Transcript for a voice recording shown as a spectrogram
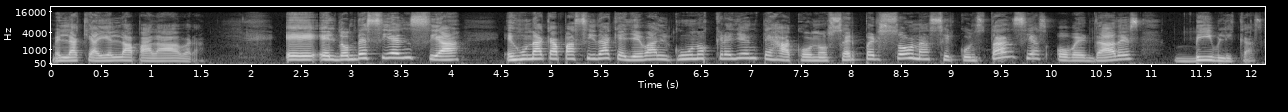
¿verdad? Que hay en la palabra. Eh, el don de ciencia es una capacidad que lleva a algunos creyentes a conocer personas, circunstancias o verdades bíblicas.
